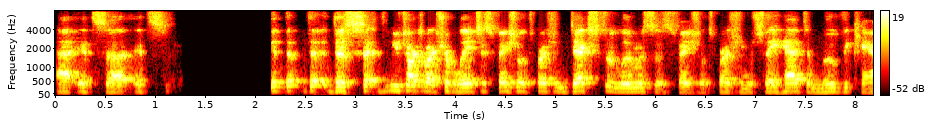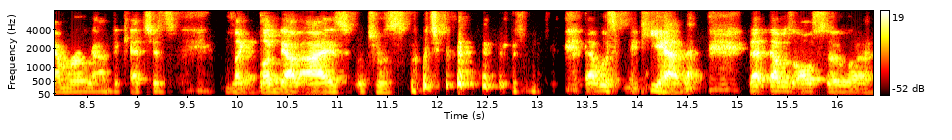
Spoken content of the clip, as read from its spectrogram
Uh, it's uh, it's the, the, the, you talked about Triple H's facial expression, Dexter Lumis's facial expression, which they had to move the camera around to catch his like bugged out eyes, which was which that was yeah that that, that was also uh,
